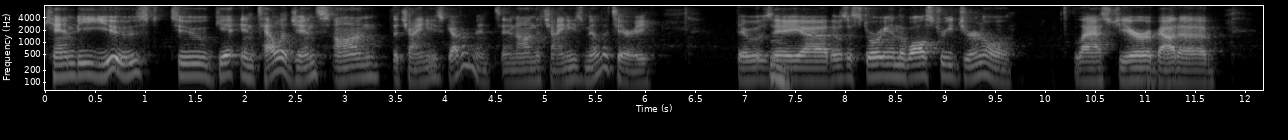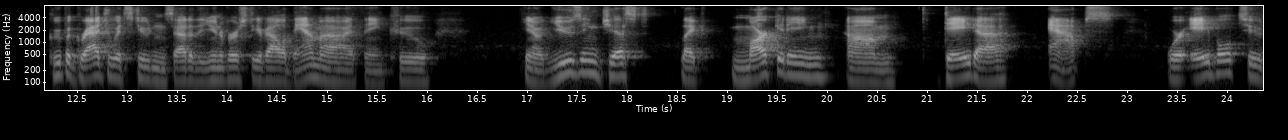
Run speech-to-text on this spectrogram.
can be used to get intelligence on the Chinese government and on the Chinese military. There was Hmm. a uh, there was a story in the Wall Street Journal last year about a group of graduate students out of the University of Alabama, I think, who, you know, using just like marketing um, data apps, were able to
